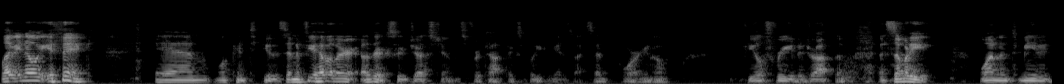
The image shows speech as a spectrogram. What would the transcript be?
let me know what you think, and we'll continue this. And if you have other other suggestions for topics, please, as I said before, you know, feel free to drop them. And somebody wanted to me to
